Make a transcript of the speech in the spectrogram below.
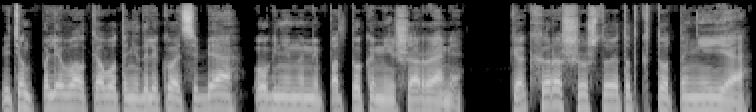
ведь он поливал кого-то недалеко от себя огненными потоками и шарами. Как хорошо, что этот кто-то не я.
